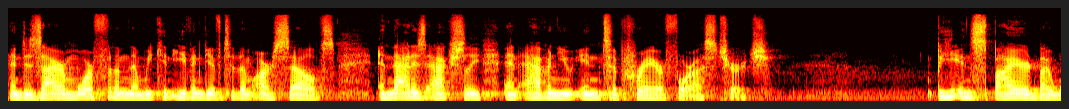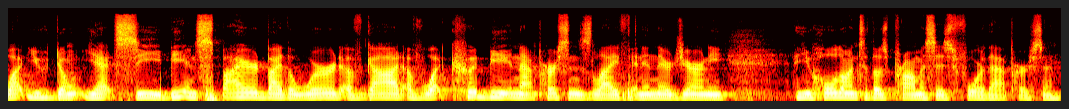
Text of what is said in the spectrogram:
and desire more for them than we can even give to them ourselves. And that is actually an avenue into prayer for us, church. Be inspired by what you don't yet see. Be inspired by the word of God of what could be in that person's life and in their journey. And you hold on to those promises for that person.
